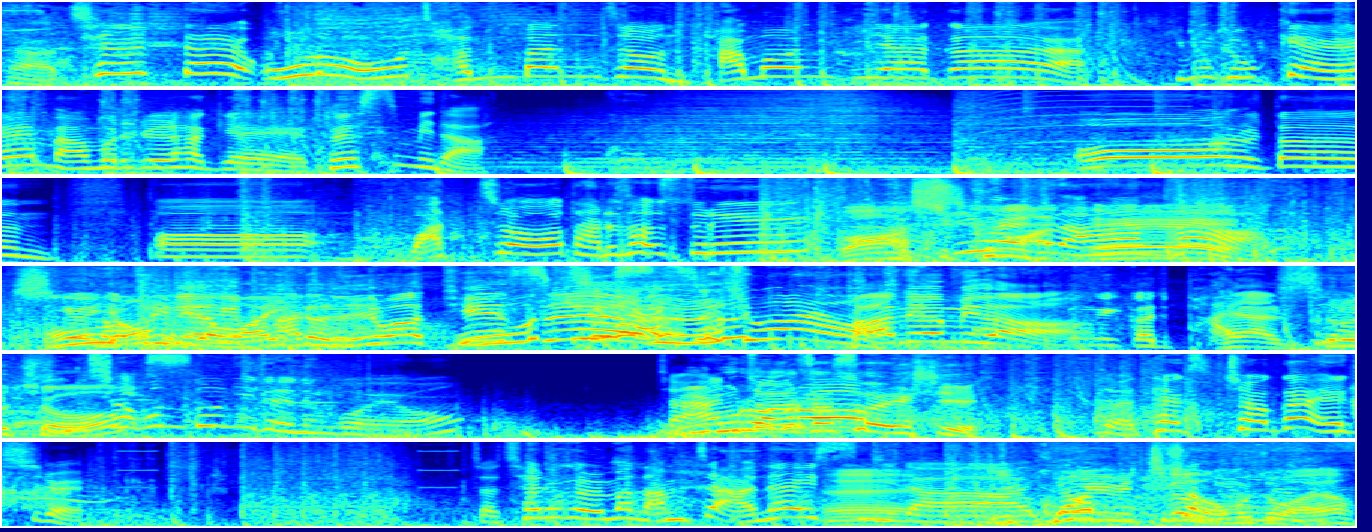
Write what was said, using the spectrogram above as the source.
자, 7대 5로 전반전 담원 기아가 기분 좋게 마무리를 하게 됐습니다. 어, 일단 어, 왔죠. 다른 선수들이 와 시크릿. 지원 예. 아하. 지금 오, 영리하게 와이까지? 봤는데 와 오, TS TS 좋아요. 만회합니다. 여기까지 봐야 알 수. 그렇죠. 진짜 혼돈이 되는 거예요. 자, 일부러 안 샀어요 엑시. 자, 텍스처가 엑시를. 자, 체력이 얼마 남지 않아 있습니다. 이 코의 위치가. 너무 좋아요.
